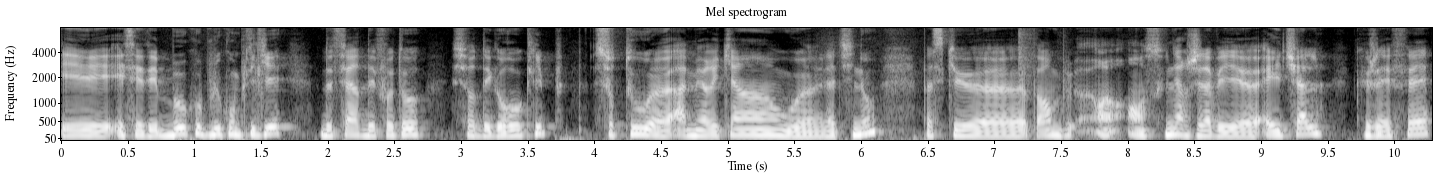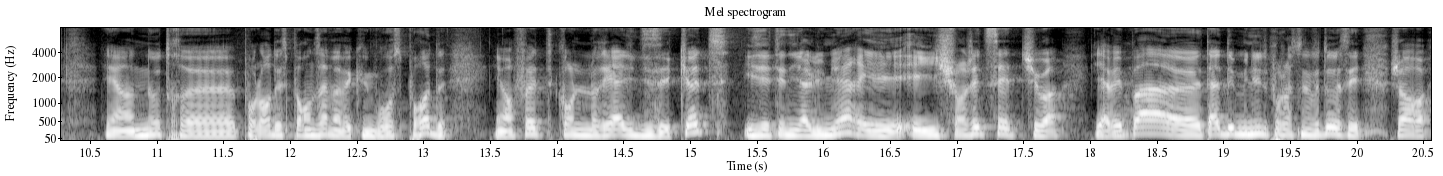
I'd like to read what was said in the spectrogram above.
Et, et c'était beaucoup plus compliqué de faire des photos sur des gros clips, surtout euh, américains ou euh, latinos, parce que euh, par exemple en, en souvenir j'avais euh, H.L. que j'avais fait et un autre euh, pour Lord Esperanza mais avec une grosse prod. Et en fait quand le réal il disait cut, ils éteignaient la lumière et, et ils changeaient de set, tu vois. Il y avait pas euh, t'as deux minutes pour lancer une photo, c'est genre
